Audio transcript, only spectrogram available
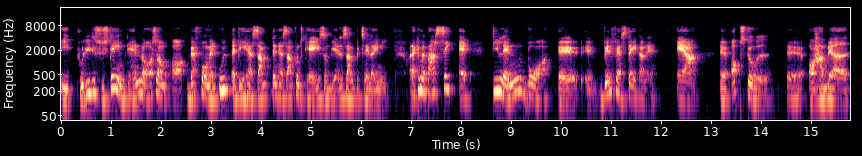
et politisk system. Det handler også om, at, hvad får man ud af det her sam, den her samfundskage, som vi alle sammen betaler ind i. Og der kan man bare se, at de lande, hvor øh, øh velfærdsstaterne er øh, opstået øh, og har været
